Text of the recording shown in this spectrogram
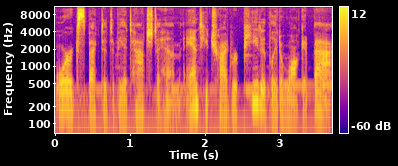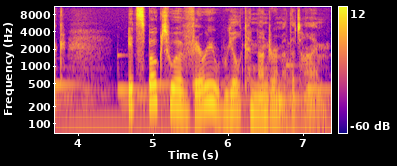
or expected to be attached to him, and he tried repeatedly to walk it back, it spoke to a very real conundrum at the time.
